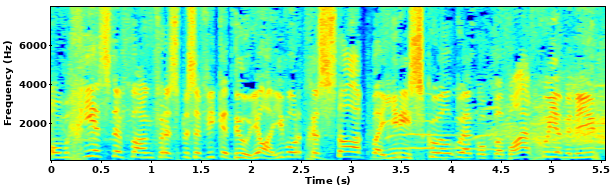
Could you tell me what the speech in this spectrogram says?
om gees te vang vir 'n spesifieke doel. Ja, hier word gestaak by hierdie skool ook op 'n baie goeie manier.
